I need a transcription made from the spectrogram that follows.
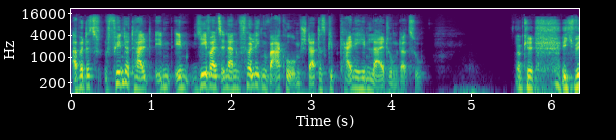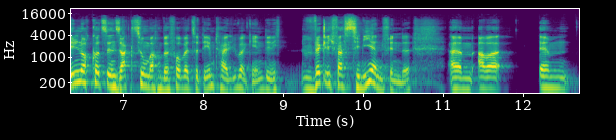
Aber das findet halt in, in, jeweils in einem völligen Vakuum statt. Es gibt keine Hinleitung dazu. Okay, ich will noch kurz den Sack zumachen, bevor wir zu dem Teil übergehen, den ich wirklich faszinierend finde. Ähm, aber ähm,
